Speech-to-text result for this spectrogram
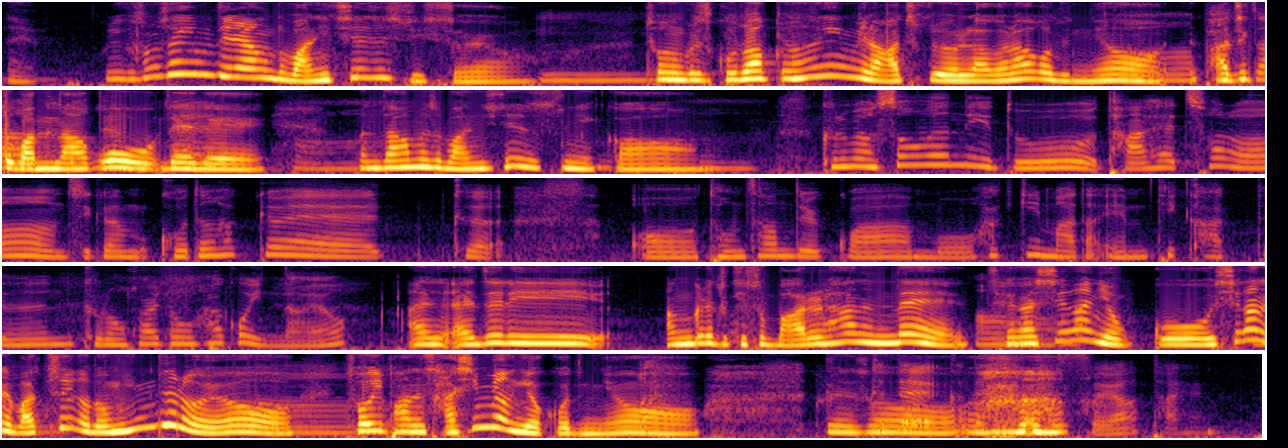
네. 그리고 선생님들이랑도 많이 친해질 수 있어요. 음. 저는 그래서 고등학교 선생님이랑 아직도 연락을 하거든요. 아, 직도 만나고, 네네. 아. 반장하면서 많이 친해졌으니까. 음. 그러면 송은이도 다해처럼 지금 고등학교에 그 어, 동창들과 뭐 학기마다 MT 같은 그런 활동하고 있나요? 아니 애들이 안 그래도 계속 말을 하는데 아. 제가 시간이 없고 시간을 아. 맞추기가 너무 힘들어요. 아. 저희 반은 40명이었거든요. 그래서 그때 그때 어요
